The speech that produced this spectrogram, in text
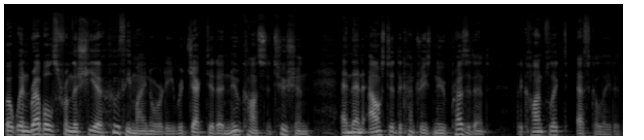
But when rebels from the Shia Houthi minority rejected a new constitution and then ousted the country's new president, the conflict escalated.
